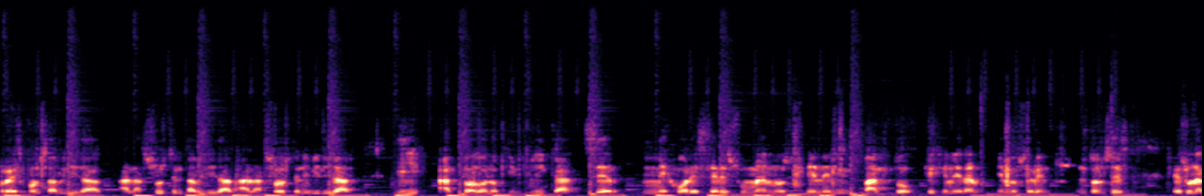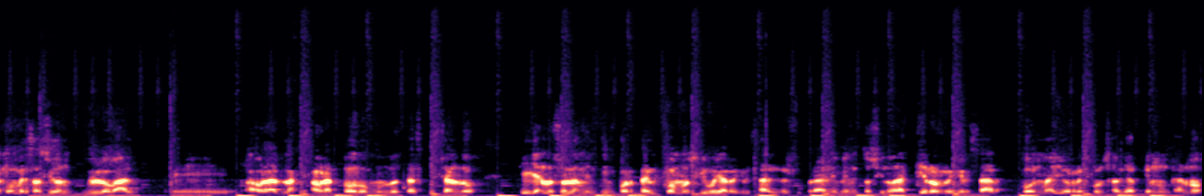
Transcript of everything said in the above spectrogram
responsabilidad, a la sustentabilidad, a la sostenibilidad y a todo lo que implica ser mejores seres humanos en el impacto que generan en los eventos. Entonces, es una conversación global. Eh, ahora, ahora todo el mundo está escuchando que ya no solamente importa el cómo sí voy a regresar y recuperar el evento, sino ahora quiero regresar con mayor responsabilidad que nunca, ¿no?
